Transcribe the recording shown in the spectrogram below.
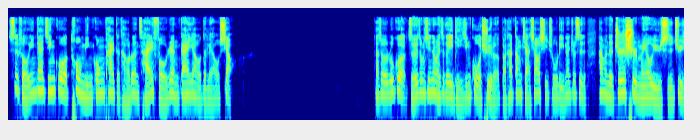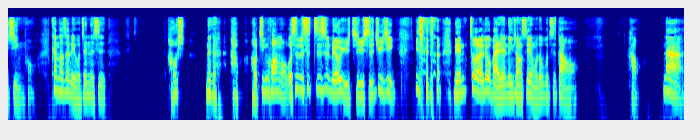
是否应该经过透明公开的讨论才否认该药的疗效？他说：“如果指挥中心认为这个议题已经过去了，把它当假消息处理，那就是他们的知识没有与时俱进。”哦，看到这里，我真的是好那个好好惊慌哦！我是不是知识没有与与时俱进？一直这连做了六百人临床试验，我都不知道哦。好，那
